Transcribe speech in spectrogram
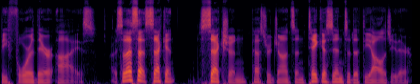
before their eyes. Right, so that's that second section, Pastor Johnson. Take us into the theology there.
